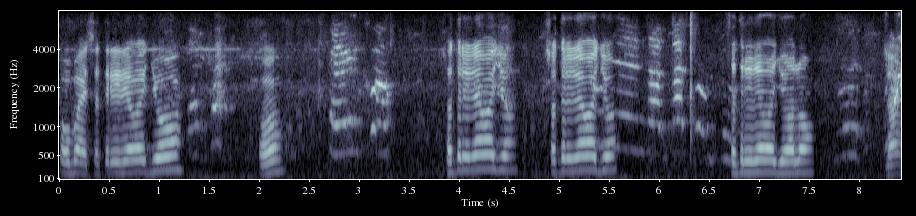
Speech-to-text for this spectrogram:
ઓ ભાઈ, છત્રી રહેવા જો ઓ. છત્રી રહેવા જો છત્રી રહેવા જો છત્રી રહેવા જો હાલો. જાઓ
